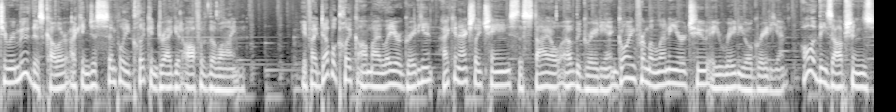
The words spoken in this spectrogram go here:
To remove this color, I can just simply click and drag it off of the line. If I double click on my layer gradient, I can actually change the style of the gradient, going from a linear to a radial gradient. All of these options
